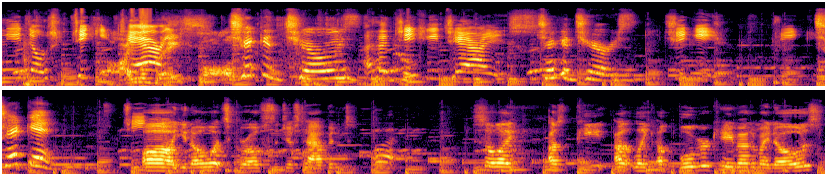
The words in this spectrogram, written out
I need those a cherries. Chicken cherries. I said chicken cherries. Chicken cherries. Chicken. Chicken. Oh, you know what's gross that just happened? What? So like a pe- uh, like a booger came out of my nose,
